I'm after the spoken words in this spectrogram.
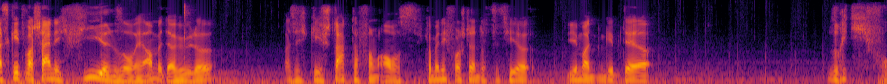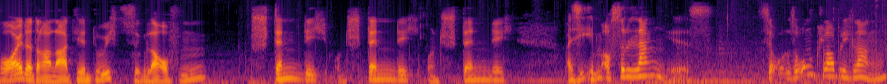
Es geht wahrscheinlich vielen so, ja, mit der Höhle. Also ich gehe stark davon aus. Ich kann mir nicht vorstellen, dass es hier jemanden gibt, der so richtig Freude dran hat, hier durchzulaufen. Ständig und ständig und ständig. Weil sie eben auch so lang ist. Ist ja so unglaublich lang.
